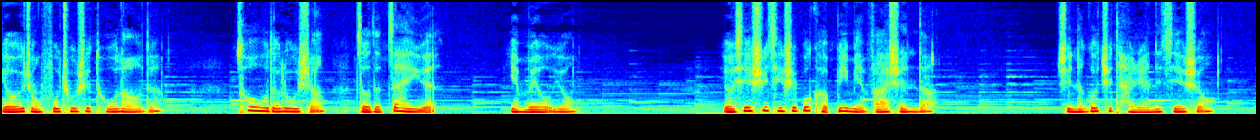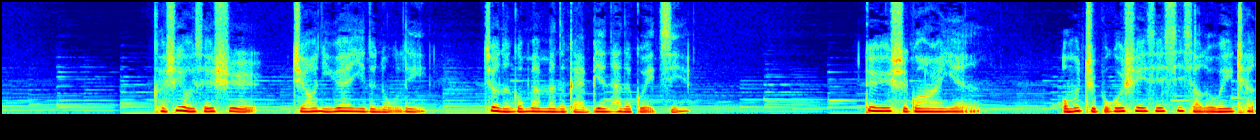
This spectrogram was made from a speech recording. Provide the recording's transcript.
有一种付出是徒劳的，错误的路上走得再远，也没有用。有些事情是不可避免发生的，只能够去坦然的接受。可是有些事，只要你愿意的努力。就能够慢慢的改变它的轨迹。对于时光而言，我们只不过是一些细小的微尘。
